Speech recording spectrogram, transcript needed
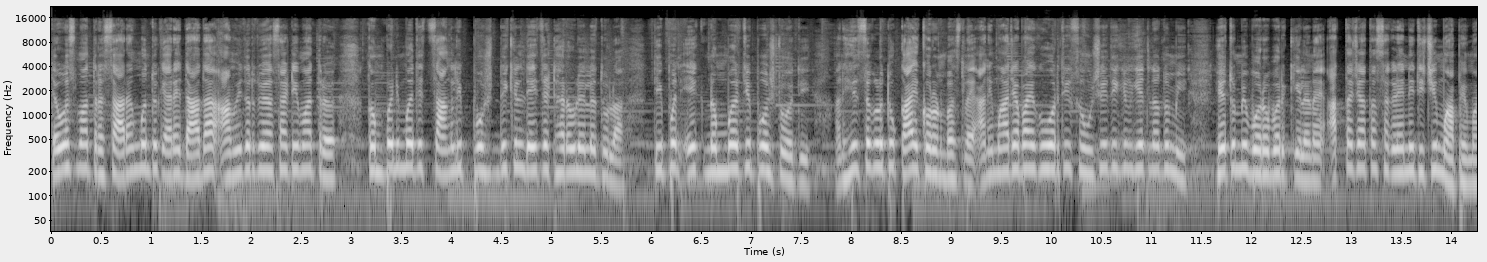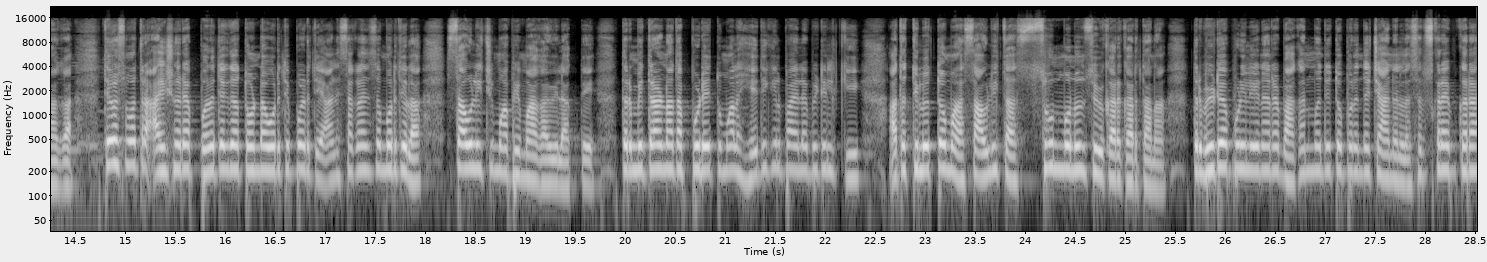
त्यावेळेस मात्र सारंग म्हणतो की अरे दादा आम्ही तर तुझ्यासाठी मात्र कंपनीमध्ये चांगली पोस्ट देखील द्यायचं ठरवलेलं तुला. ती पण एक नंबरची पोस्ट होती. आणि हे सगळं तू काय करून बसलाय? आणि माझ्या बायकोवरती संशय देखील घेतला तुम्ही? हे तुम्ही बरोबर केलं नाही. आत्ताच्या आता सगळ्यांनी तिची माफी मागा. त्यावेळेस मात्र ऐश्वर्या परत एकदा तोंडावरती पडते आणि सगळ्यांसमोर तिला सावलीची माफी मागावी लागते. तर मित्रांनो आता पुढे तुम्हाला हे देखील पाहायला भेटेल की आता तिलोत्तमा सावलीचा सून म्हणून स्वीकार करताना तर भेटूया पुढील येणाऱ्या भागांमध्ये तोपर्यंत चॅनलला सबस्क्राईब करा.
